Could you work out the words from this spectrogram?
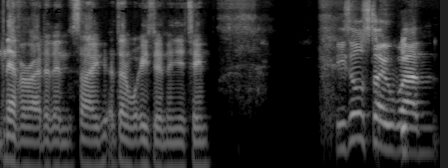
Never heard of him, so I don't know what he's doing in your team. He's also. Um,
